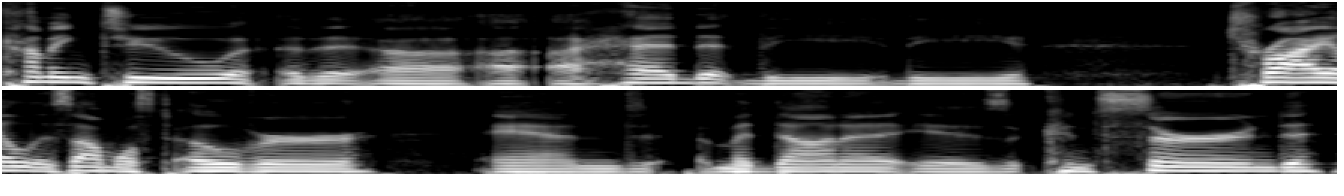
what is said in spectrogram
coming to the uh, a- head. The the trial is almost over, and Madonna is concerned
